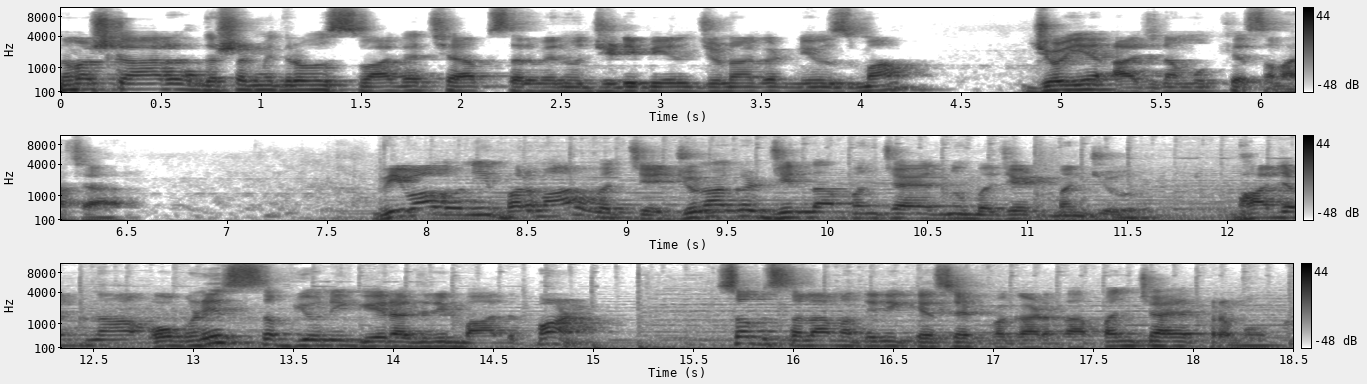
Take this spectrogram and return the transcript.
નમસ્કાર, દર્શક મિત્રો, સ્વાગત છે આપ સર્વેનું જીડીપીએલ જુનાગઢ ન્યૂઝમાં. જોઈએ આજના મુખ્ય સમાચાર. વિવાદોની ભરમાર વચ્ચે જુનાગઢ જિલ્લા પંચાયતનું બજેટ મંજૂર. ભાજપના ઓગણીસ સભ્યોની ગેરહાજરી બાદ પણ સબ સલામતીની કેસેટ વગાડતા પંચાયત પ્રમુખ.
